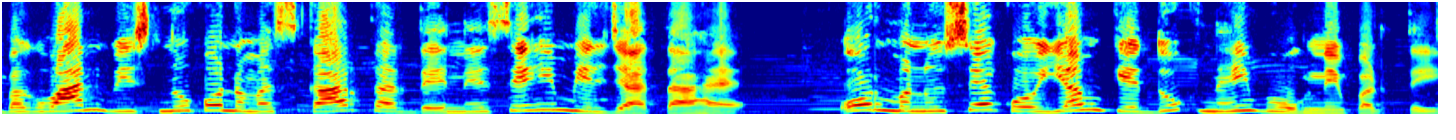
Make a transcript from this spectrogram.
भगवान विष्णु को नमस्कार कर देने से ही मिल जाता है, और मनुष्य को यम के दुख नहीं भोगने पड़ते।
